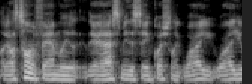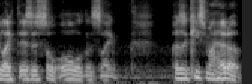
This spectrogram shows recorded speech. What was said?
like I was telling family, they asked me the same question, like, "Why, why are you like this? It's so old." It's like, because it keeps my head up,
